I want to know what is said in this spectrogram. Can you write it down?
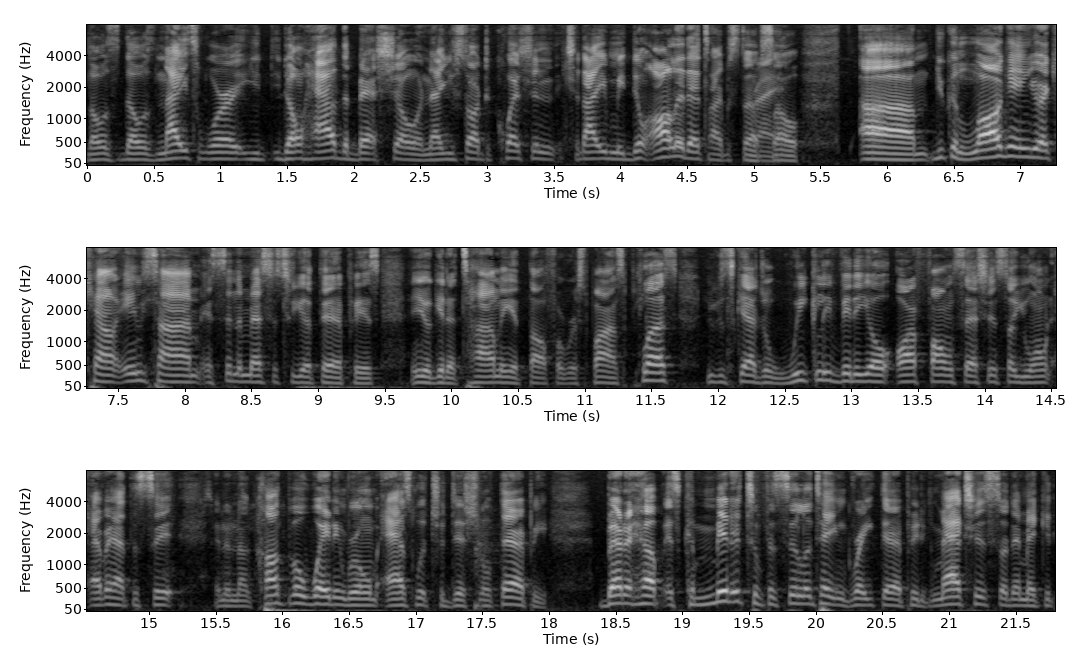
those those nights where you, you don't have the best show, and now you start to question, should I even be doing all of that type of stuff? Right. So um, you can log in your account anytime and send a message to your therapist, and you'll get a timely and thoughtful response. Plus, you can schedule weekly video or phone sessions so you won't ever have to sit in an uncomfortable waiting room as with traditional therapy. BetterHelp is committed to facilitating great therapeutic matches so they make it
